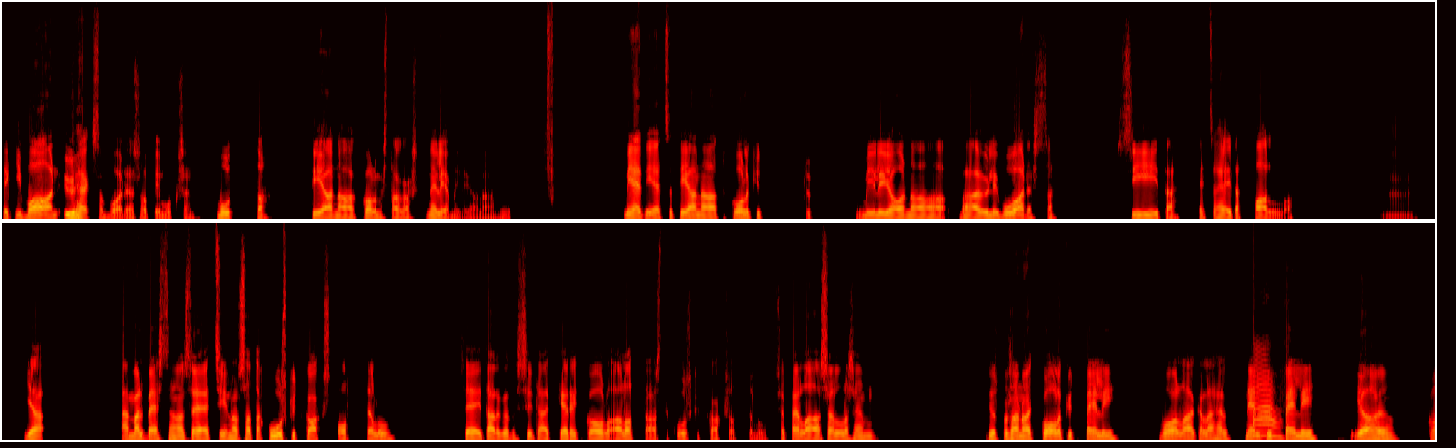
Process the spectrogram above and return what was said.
teki vaan yhdeksän vuoden sopimuksen, mutta tienaa 324 miljoonaa siitä. Mieti, että sä tienaat 30 miljoonaa vähän yli vuodessa siitä, että sä heität palloa. Mm. Ja MLBssä on se, että siinä on 162 ottelua. Se ei tarkoita sitä, että Kerit Koulu aloittaa sitä 62 ottelua. Se pelaa sellaisen, jos mä sanoin, että 30 peli, voi olla aika lähellä, 40 Äh. peli. Joo, joo. 30-40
